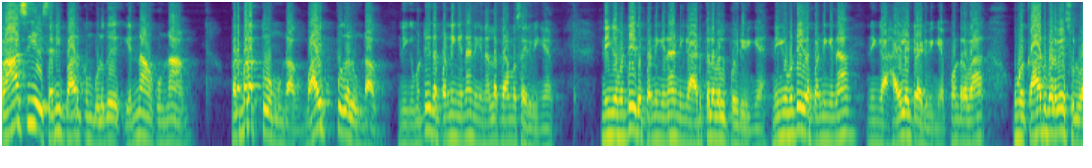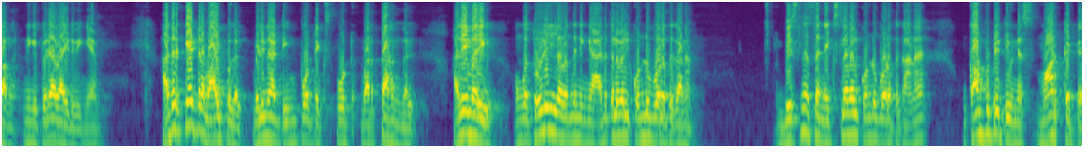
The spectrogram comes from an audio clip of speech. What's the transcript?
ராசியை சனி பார்க்கும் பொழுது என்ன ஆகும்னா பிரபலத்துவம் உண்டாகும் வாய்ப்புகள் உண்டாகும். நீங்கள் மட்டும் இதை பண்ணீங்கன்னா நீங்கள் நல்லா ஃபேமஸ் ஆயிடுவீங்க நீங்கள் மட்டும் இதை பண்ணீங்கன்னா நீங்கள் அடுத்த லெவல் போயிடுவீங்க. நீங்கள் மட்டும் இதை பண்ணீங்கன்னா நீங்கள் ஹைலைட் ஆயிடுவீங்க. போன்றவ உங்கள் காதுபடவே சொல்லுவாங்க. நீங்கள் பெரிய ஆள் அதற்கேற்ற வாய்ப்புகள் வெளிநாட்டு இம்போர்ட் எக்ஸ்போர்ட் வர்த்தகங்கள். அதே மாதிரி உங்கள் தொழிலில் வந்து நீங்கள் அடுத்த லெவல் கொண்டு போகிறதுக்கான பிஸ்னஸை நெக்ஸ்ட் லெவல் கொண்டு போகிறதுக்கான காம்படிட்டிவ்னஸ் மார்க்கெட்டு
